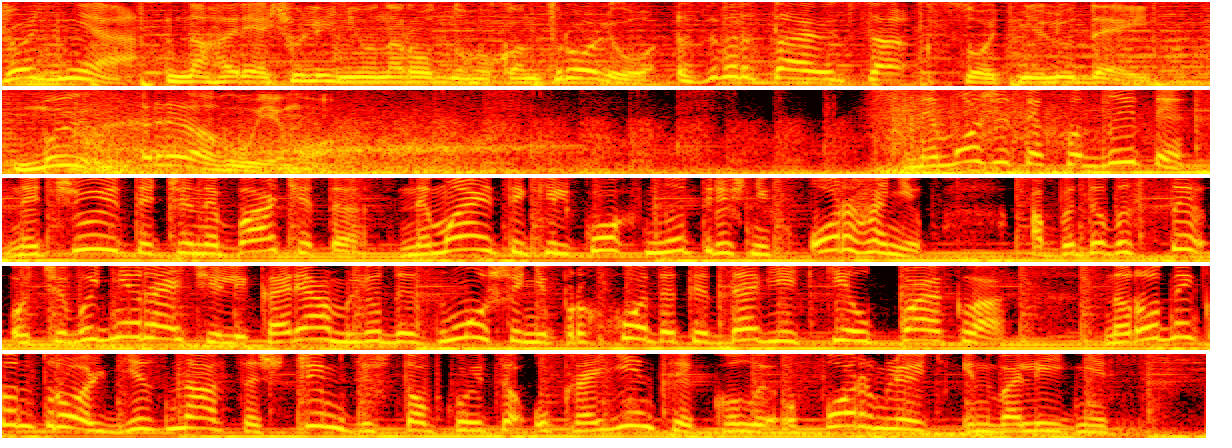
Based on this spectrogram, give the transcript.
Щодня на гарячу лінію народного контролю звертаються сотні людей. Ми реагуємо. Не можете ходити, не чуєте чи не бачите, не маєте кількох внутрішніх органів. Аби довести очевидні речі лікарям, люди змушені проходити 9 кіл пекла. Народний контроль дізнався, з чим зіштовхуються українці, коли оформлюють інвалідність.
